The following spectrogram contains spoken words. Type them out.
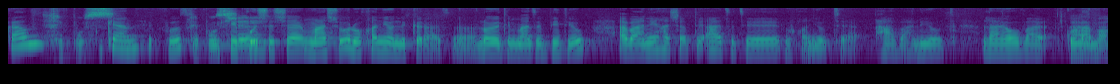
כאן. חיפוש. כן, חיפוש. חיפוש של? חיפוש של משהו, רוחניות נקרא, אז לא יודעים מה זה בדיוק, אבל אני חשבתי, אה, זה רוחניות, זה אהבה, להיות, לאהוב כולם. אהבה,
